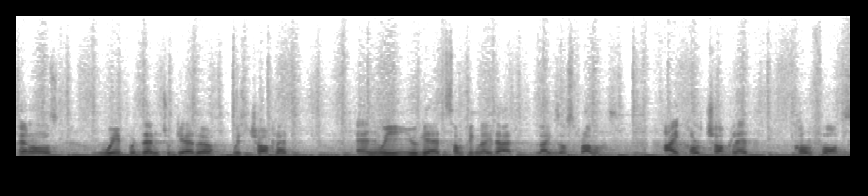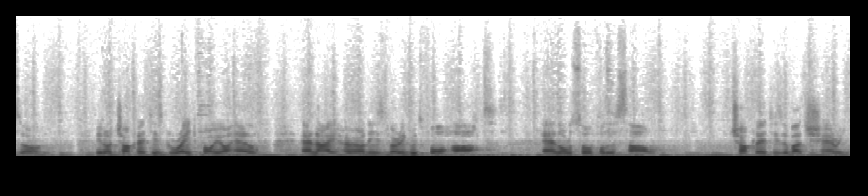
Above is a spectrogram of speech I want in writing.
petals, we put them together with chocolate, and we, you get something like that, like those flowers. I call chocolate comfort zone. You know, chocolate is great for your health, and I heard it's very good for heart and also for the soul. Chocolate is about sharing.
